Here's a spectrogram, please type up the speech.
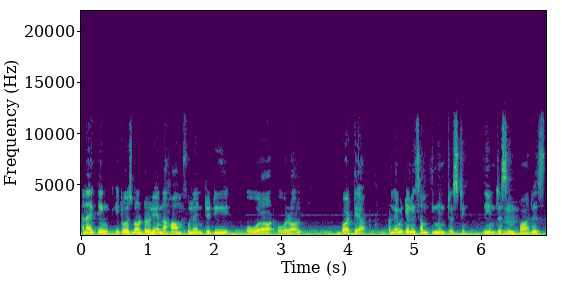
And I think it was not really an harmful entity over, overall, but yeah. But let me tell you something interesting. The interesting Hmm. part is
